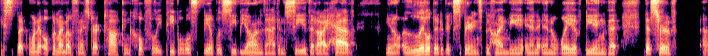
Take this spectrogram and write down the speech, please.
face, but when I open my mouth and I start talking, hopefully people will be able to see beyond that and see that I have, you know, a little bit of experience behind me and, and a way of being that that sort of uh,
